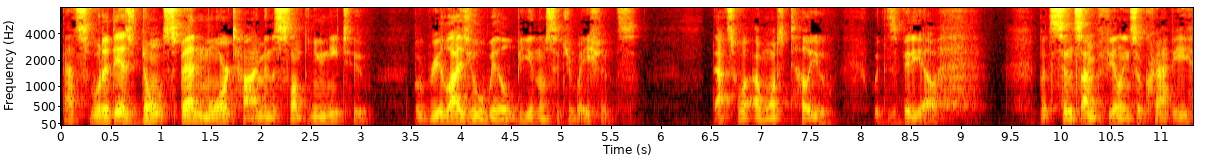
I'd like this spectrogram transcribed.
That's what it is. Don't spend more time in the slump than you need to, but realize you will be in those situations. That's what I want to tell you with this video. But since I'm feeling so crappy,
